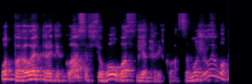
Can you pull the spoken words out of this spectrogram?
От паралель третіх класів, всього у вас є три класи. Можливо,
